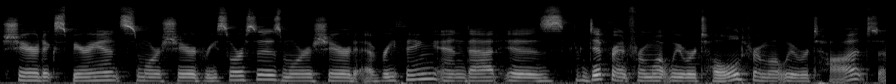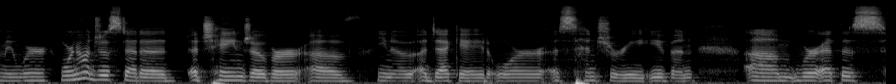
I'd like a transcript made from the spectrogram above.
shared experience, more shared resources, more shared everything. And that is different from what we were told, from what we were taught. I mean, we're we're not just at a, a changeover of, you know, a decade or a century even. Um, we're at this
